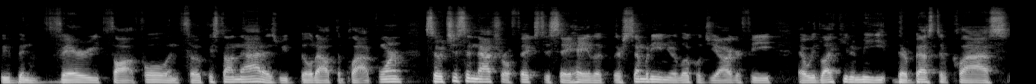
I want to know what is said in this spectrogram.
We've been very thoughtful and focused on that as we build out the platform. So it's just a natural fix to say, hey, look, there's somebody in your local geography that we'd like you to meet. They're best of class.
